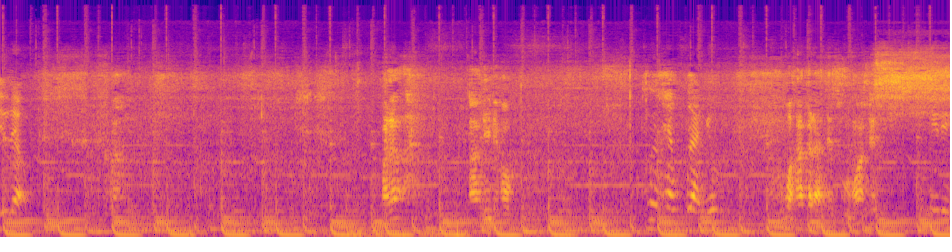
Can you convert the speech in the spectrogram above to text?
อยู่แล้วมาแล้วตามที่ที่ผมมือแห้งเปื่อนอยู่รู้ว่าหากระดาษจะสูงมากเลยนี่ดิ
